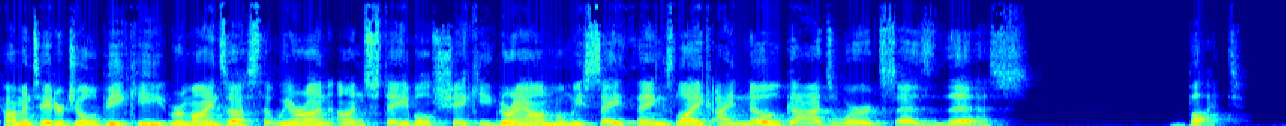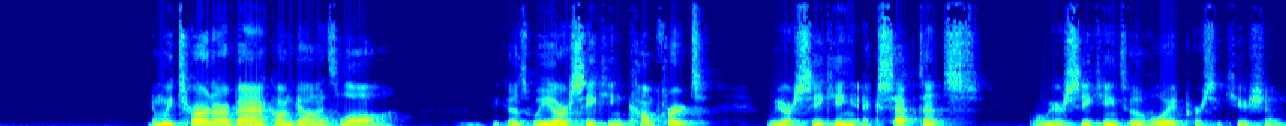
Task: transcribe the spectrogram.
Commentator Joel Beeke reminds us that we are on unstable, shaky ground when we say things like, I know God's word says this, but. And we turn our back on God's law because we are seeking comfort, we are seeking acceptance, or we are seeking to avoid persecution.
